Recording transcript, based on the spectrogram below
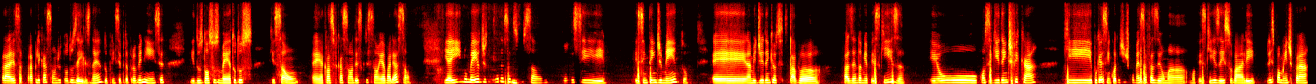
para essa pra aplicação de todos eles, né? Do princípio da proveniência e dos nossos métodos, que são é, a classificação, a descrição e a avaliação. E aí, no meio de toda essa discussão, todo esse, esse entendimento, é, na medida em que eu estava fazendo a minha pesquisa, eu consegui identificar que, porque assim, quando a gente começa a fazer uma, uma pesquisa, isso vale principalmente para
